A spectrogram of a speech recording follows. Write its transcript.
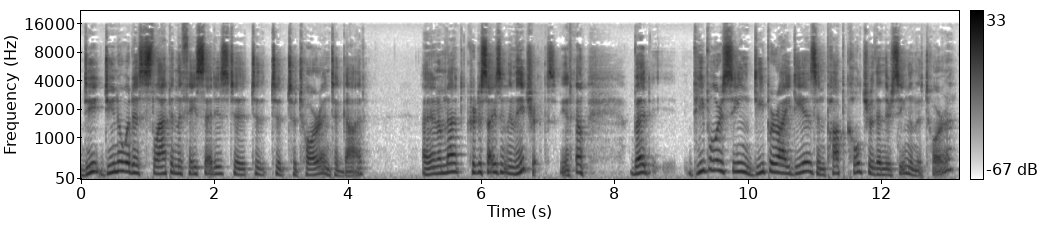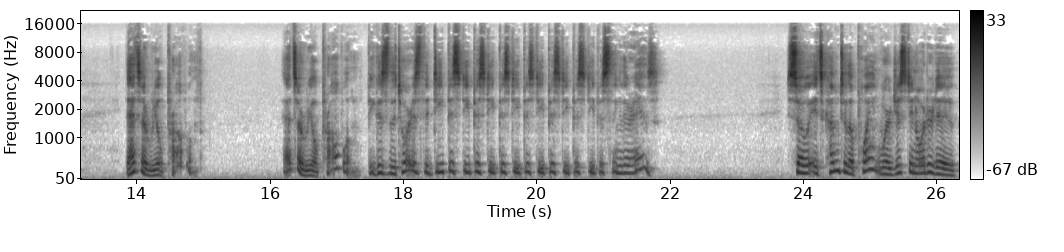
Do, do you know what a slap in the face that is to, to, to, to Torah and to God? And I'm not criticizing the Matrix, you know, but people are seeing deeper ideas in pop culture than they're seeing in the Torah. That's a real problem. That's a real problem because the Torah is the deepest, deepest, deepest, deepest, deepest, deepest, deepest thing there is. So it's come to the point where just in order to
